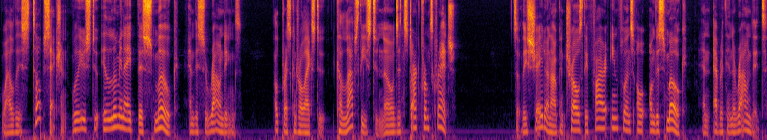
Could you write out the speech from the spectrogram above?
while this top section will use to illuminate the smoke and the surroundings. I'll press Ctrl X to collapse these two nodes and start from scratch. So this shader now controls the fire influence on the smoke and everything around it.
